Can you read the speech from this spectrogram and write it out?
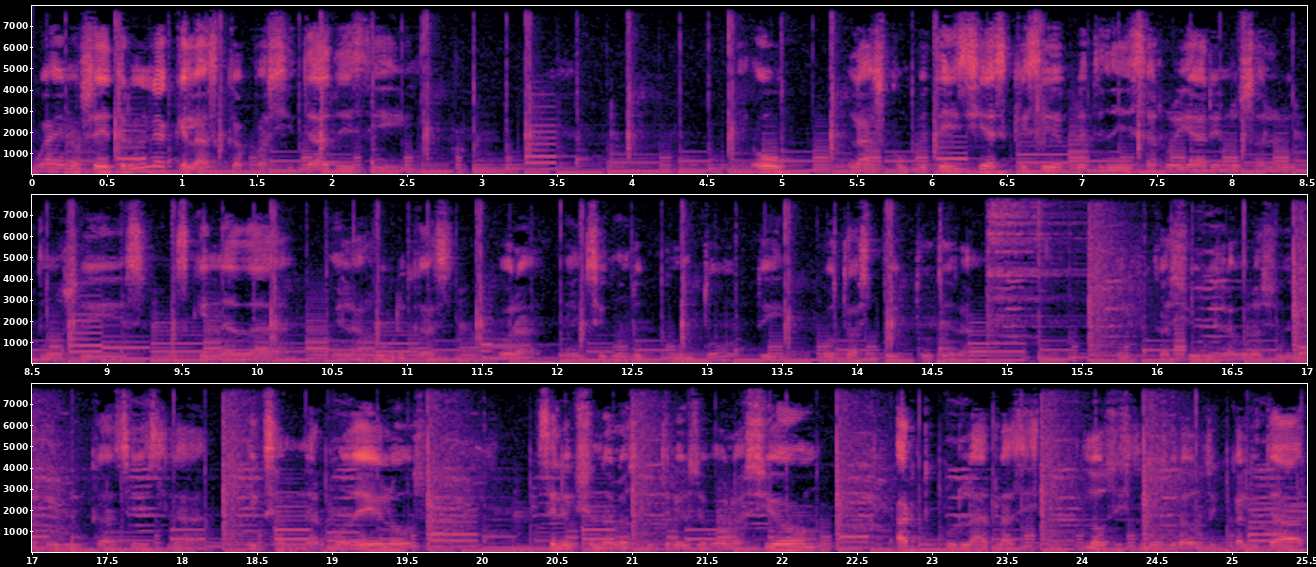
Bueno, se determina que las capacidades de o las competencias que se pretenden desarrollar en los alumnos es más que nada en las rúbricas. Ahora, el segundo punto de otro aspecto de la planificación y elaboración de las rúbricas es la examinar modelos, seleccionar los criterios de evaluación, articular los distintos grados de calidad,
